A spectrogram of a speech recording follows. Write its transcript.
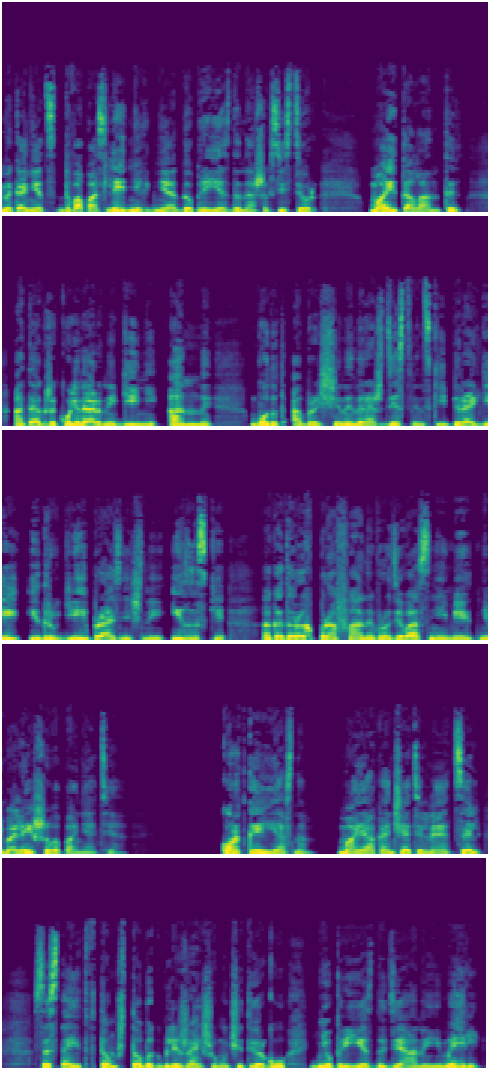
Наконец, два последних дня до приезда наших сестер мои таланты, а также кулинарный гений Анны будут обращены на рождественские пироги и другие праздничные изыски, о которых профаны вроде вас не имеют ни малейшего понятия. Коротко и ясно. Моя окончательная цель состоит в том, чтобы к ближайшему четвергу, дню приезда Дианы и Мэри,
